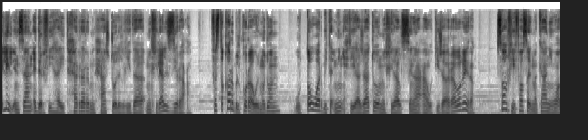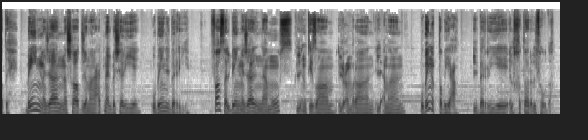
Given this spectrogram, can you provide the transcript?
اللي الإنسان قدر فيها يتحرر من حاجته للغذاء من خلال الزراعة. فاستقر بالقرى والمدن وتطور بتأمين احتياجاته من خلال الصناعة والتجارة وغيرها. صار في فاصل مكاني واضح بين مجال نشاط جماعتنا البشرية وبين البرية. فاصل بين مجال الناموس الانتظام العمران الأمان وبين الطبيعة البرية الخطر الفوضى.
